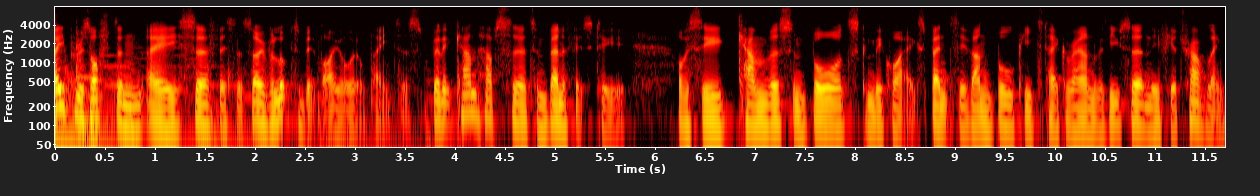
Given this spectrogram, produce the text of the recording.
Paper is often a surface that's overlooked a bit by oil painters, but it can have certain benefits to you. Obviously, canvas and boards can be quite expensive and bulky to take around with you, certainly if you're travelling.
